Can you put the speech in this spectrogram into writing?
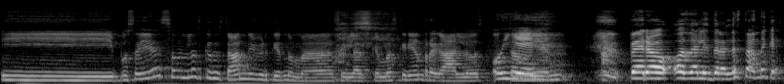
Y pues ellas son las que se estaban divirtiendo más y las que más querían regalos. Oye. También. Pero, o sea, literal estaban de que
